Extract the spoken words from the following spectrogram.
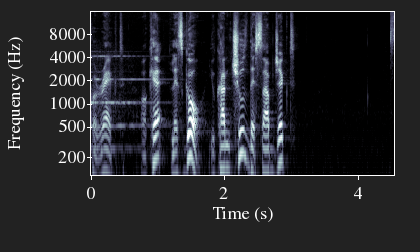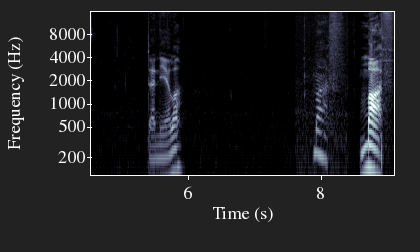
Correct. Okay, let's go. You can choose the subject. Daniela. Math Math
